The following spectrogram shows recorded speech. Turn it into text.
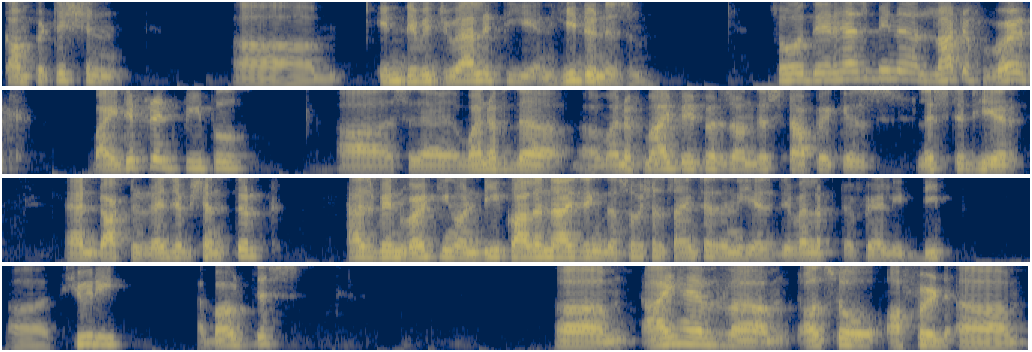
competition, um, individuality and hedonism. So there has been a lot of work by different people. Uh, so one of the uh, one of my papers on this topic is listed here, and Dr. Recep Şentürk has been working on decolonizing the social sciences, and he has developed a fairly deep uh, theory about this. Um, I have um, also offered um,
